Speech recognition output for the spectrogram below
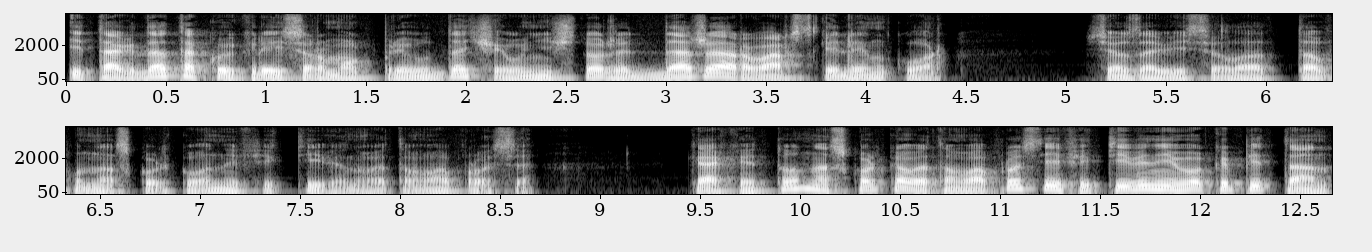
И тогда такой крейсер мог при удаче уничтожить даже арварский линкор. Все зависело от того, насколько он эффективен в этом вопросе. Как и то, насколько в этом вопросе эффективен его капитан,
